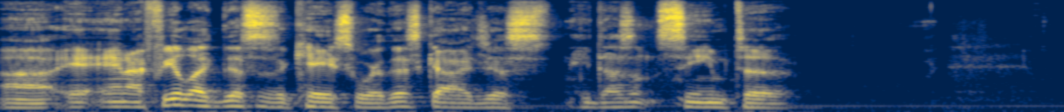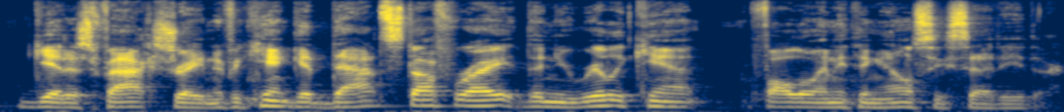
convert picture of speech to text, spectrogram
Uh, and I feel like this is a case where this guy just, he doesn't seem to get his facts straight. And if he can't get that stuff right, then you really can't follow anything else he said either.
